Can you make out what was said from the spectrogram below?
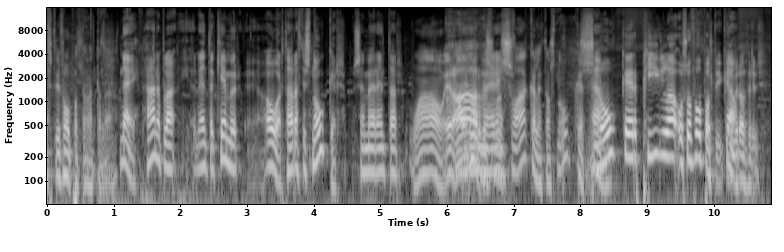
eftir fótbolta vantarlega Nei, það er nefnilega reyndar kemur ávart, það er eftir Snóker sem er reyndar, Vá, er aðvarfið svona svakalegt á snóker? Já. Snóker, píla og svo fótbolti Já. gerum við ráð fyrir. Já.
